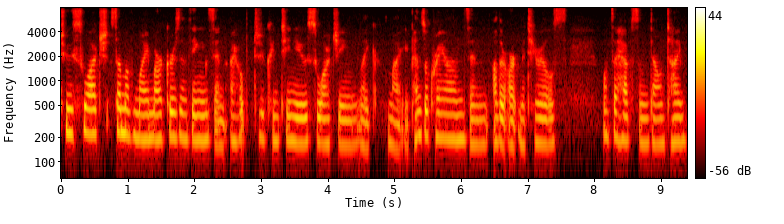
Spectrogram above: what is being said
to swatch some of my markers and things and I hope to continue swatching like my pencil crayons and other art materials once I have some downtime.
